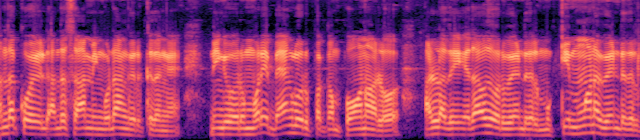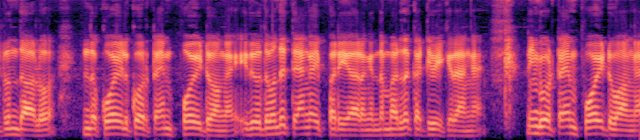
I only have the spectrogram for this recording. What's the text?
அந்த கோயில் அந்த சாமியும் கூட அங்கே இருக்குதுங்க. நீங்கள் ஒரு முறை பெங்களூர் பக்கம் போனாலோ அல்லது ஏதாவது ஒரு வேண்டுதல் முக்கியமான வேண்டுதல் இருந்தாலோ இந்த கோயிலுக்கு ஒரு டைம் போயிட்டு வாங்க. இது இது வந்து தேங்காய் பரிகாரங்க இந்த மாதிரி தான் கட்டி வைக்கிறாங்க. நீங்கள் ஒரு டைம் போயிட்டு வாங்க.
